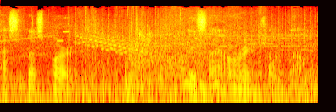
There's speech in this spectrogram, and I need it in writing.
That's the best part. At least I outrange all of them.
